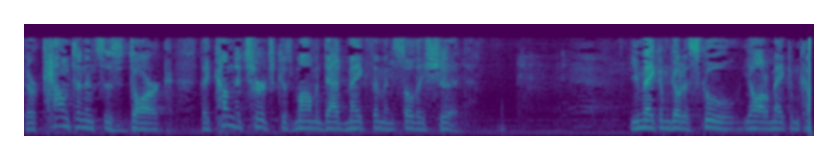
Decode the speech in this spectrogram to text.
Their countenance is dark. They come to church because mom and dad make them, and so they should. You make them go to school, you ought to make them come.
